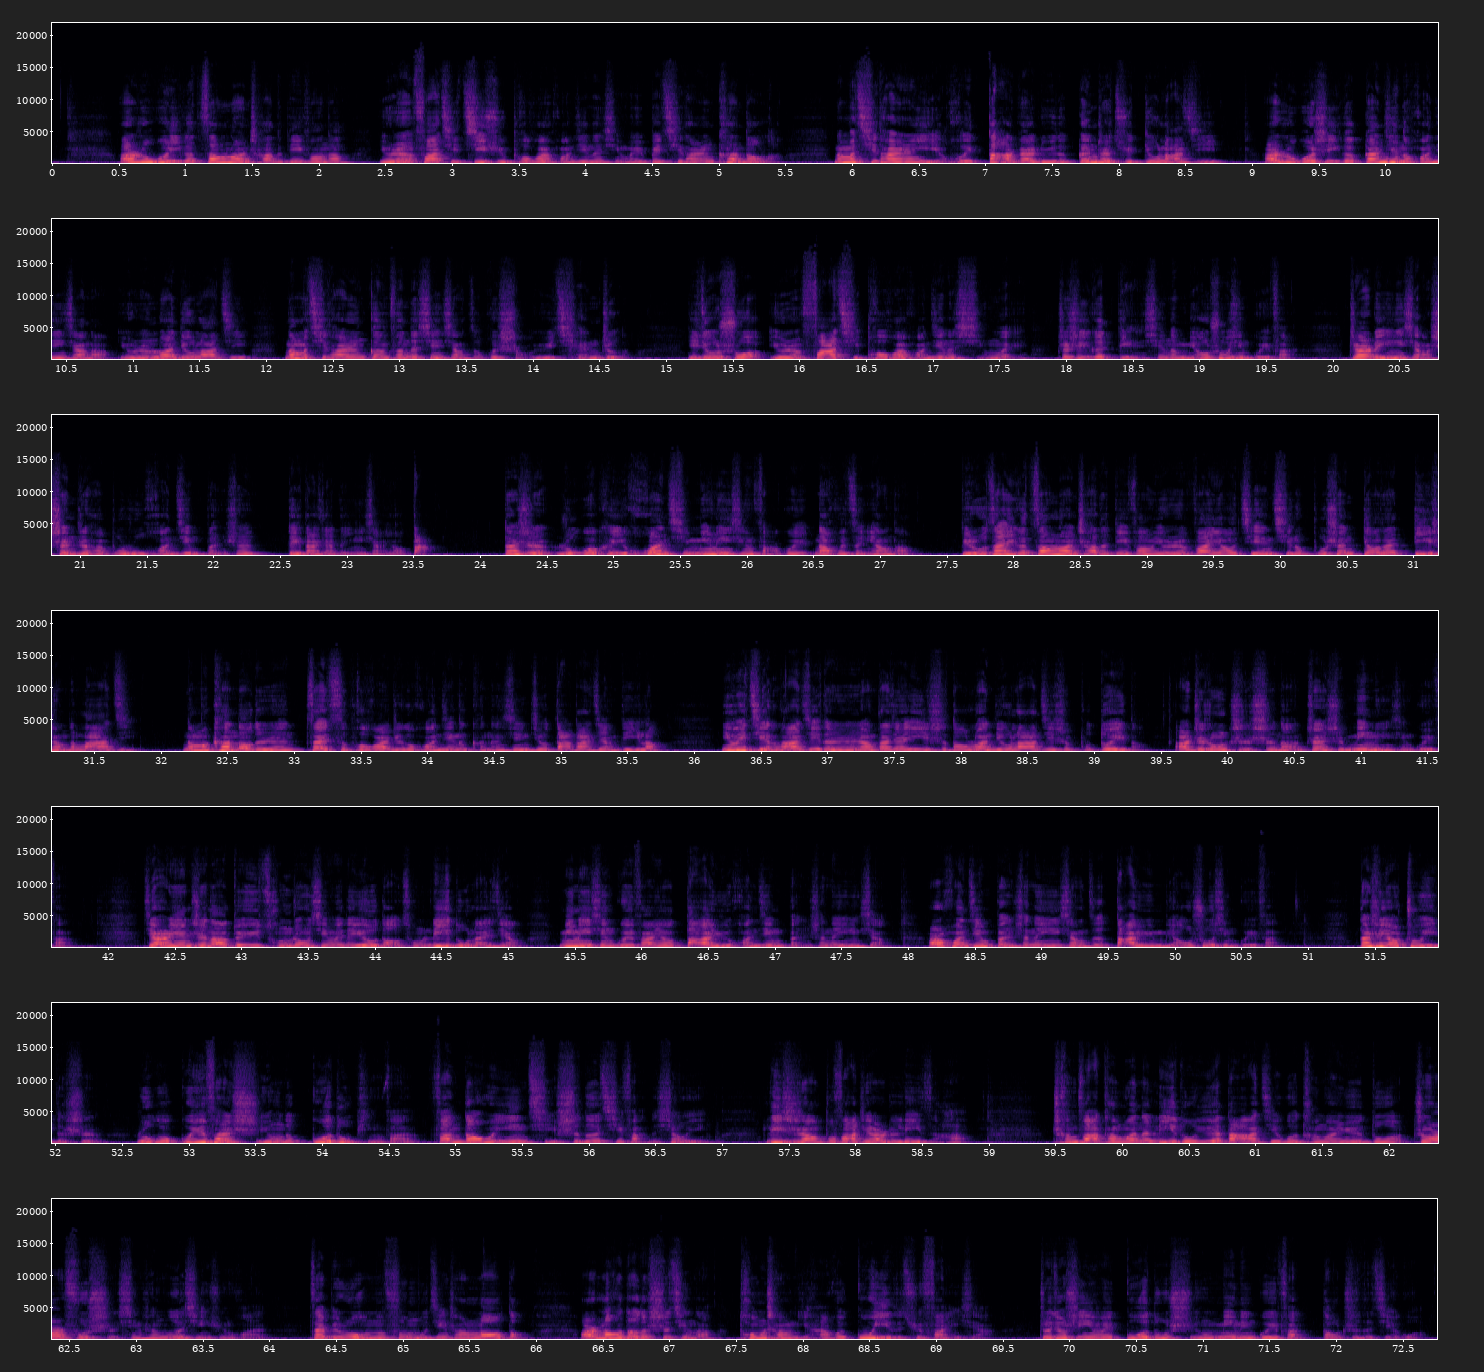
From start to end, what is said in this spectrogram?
而如果一个脏乱差的地方呢，有人发起继续破坏环境的行为，被其他人看到了，那么其他人也会大概率的跟着去丢垃圾。而如果是一个干净的环境下呢，有人乱丢垃圾，那么其他人跟风的现象则会少于前者。也就是说，有人发起破坏环境的行为，这是一个典型的描述性规范，这样的影响甚至还不如环境本身对大家的影响要大。但是如果可以唤起命令性法规，那会怎样呢？比如在一个脏乱差的地方，有人弯腰捡起了不慎掉在地上的垃圾，那么看到的人再次破坏这个环境的可能性就大大降低了，因为捡垃圾的人让大家意识到乱丢垃圾是不对的，而这种指示呢，正是命令性规范。简而言之呢，对于从众行为的诱导，从力度来讲，命令性规范要大于环境本身的影响，而环境本身的影响则大于描述性规范。但是要注意的是，如果规范使用的过度频繁，反倒会引起适得其反的效应。历史上不乏这样的例子哈，惩罚贪官的力度越大，结果贪官越多，周而复始，形成恶性循环。再比如我们父母经常唠叨，而唠叨的事情呢，通常你还会故意的去犯一下。这就是因为过度使用命令规范导致的结果。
